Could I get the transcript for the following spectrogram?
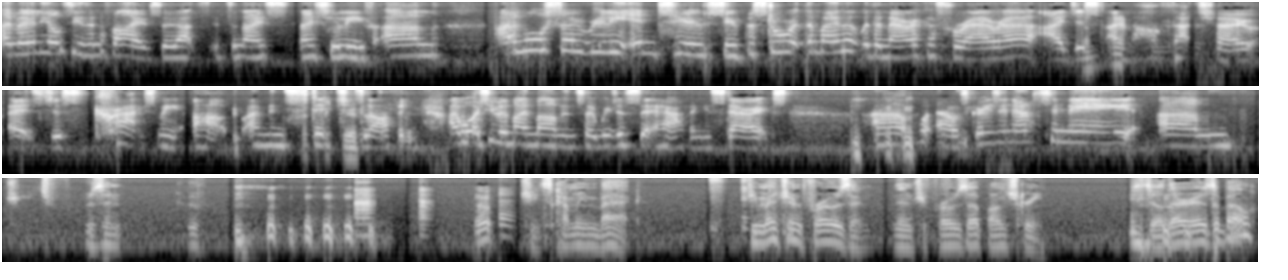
I'm only on season five, so that's it's a nice nice relief. Um, I'm also really into Superstore at the moment with America Ferrera. I just I love that show. It's just cracks me up. I'm in stitches laughing. I watch it with my mum, and so we just sit here having hysterics. Uh, what else? Grey's Anatomy. Um, She's frozen. She's coming back. She mentioned Frozen, then she froze up on screen. Still there, Isabel?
